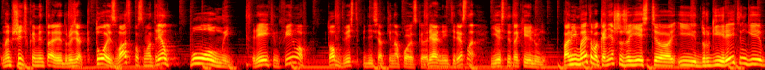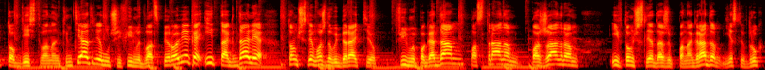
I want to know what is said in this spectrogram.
напишите в комментарии, друзья, кто из вас посмотрел полный рейтинг фильмов топ-250 кинопоиска. Реально интересно, есть ли такие люди. Помимо этого, конечно же, есть э, и другие рейтинги, топ-10 в онлайн-кинотеатре, лучшие фильмы 21 века и так далее. В том числе можно выбирать фильмы по годам, по странам, по жанрам, и в том числе даже по наградам, если вдруг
